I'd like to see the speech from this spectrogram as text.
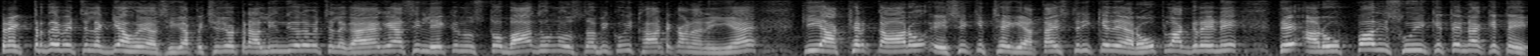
ਟਰੈਕਟਰ ਦੇ ਵਿੱਚ ਲੱਗਿਆ ਹੋਇਆ ਸੀਗਾ। ਪਿੱਛੇ ਜੋ ਟਰਾਲੀ ਹੁੰਦੀ ਉਹਦੇ ਵਿੱਚ ਲਗਾਇਆ ਗਿਆ ਸੀ, ਲੇਕਿਨ ਉਸ ਤੋਂ ਬਾਅਦ ਹੁਣ ਉਸ ਦਾ ਵੀ ਕੋਈ ਥਾਂ ਟਿਕਾਣਾ ਨਹੀਂ ਹੈ ਕਿ ਆਖਿਰਕਾਰ ਉਹ ਏਸੀ ਕਿੱਥੇ ਗਿਆ। ਤਾਂ ਇਸ ਤਰੀਕੇ ਦੇ ਆਰੋਪ ਲੱਗ ਰਹੇ ਨੇ ਤੇ ਆਰੋਪਾਂ ਦੀ ਸੂਈ ਕਿਤੇ ਨਾ ਕਿਤੇ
